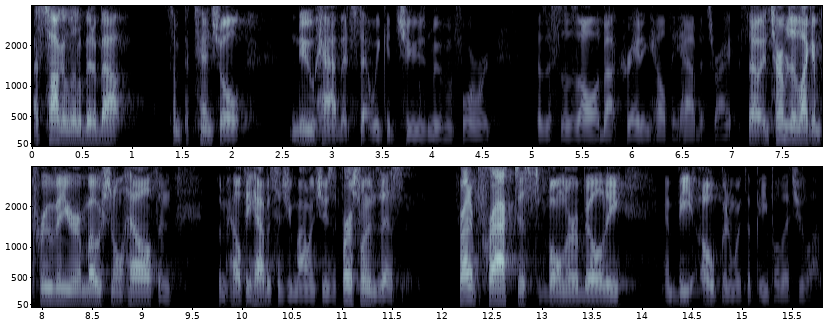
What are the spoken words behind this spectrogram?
let's talk a little bit about some potential new habits that we could choose moving forward because this is all about creating healthy habits, right? So, in terms of like improving your emotional health and some healthy habits that you might want to choose, the first one is this try to practice vulnerability and be open with the people that you love.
